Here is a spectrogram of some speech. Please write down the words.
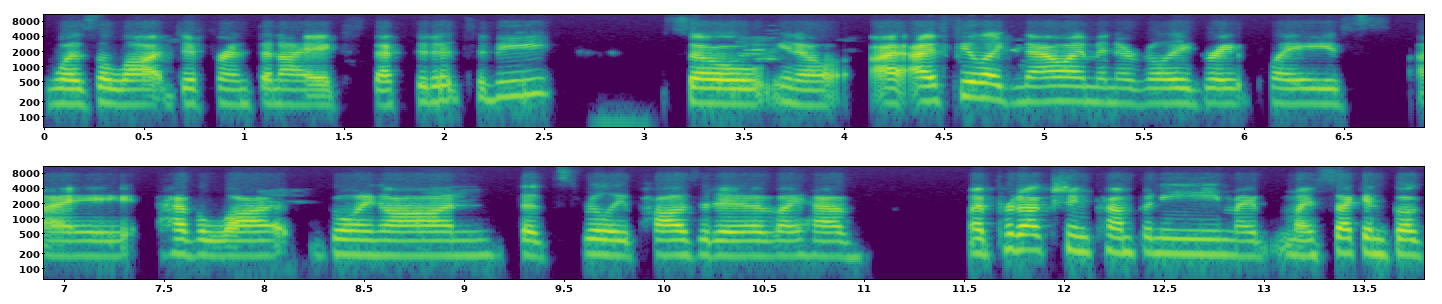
was a lot different than i expected it to be. So you know I, I feel like now i'm in a really great place. I have a lot going on that's really positive. I have my production company my my second book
